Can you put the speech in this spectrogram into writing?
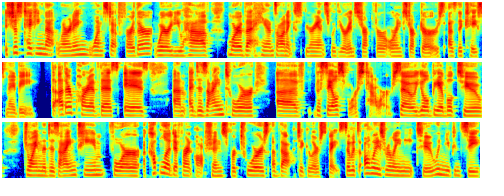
it's just taking that learning one step further where you have more of that hands on experience with your instructor or instructors, as the case may be. The other part of this is um, a design tour of the Salesforce Tower. So you'll be able to join the design team for a couple of different options for tours of that particular space. So it's always really neat too when you can see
